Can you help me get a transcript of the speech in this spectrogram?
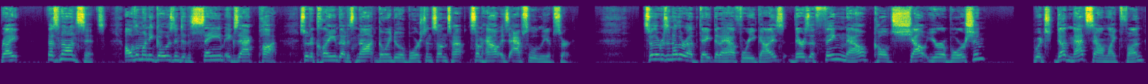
right? That's nonsense. All the money goes into the same exact pot. So to claim that it's not going to abortion somehow, somehow is absolutely absurd. So there was another update that I have for you guys. There's a thing now called Shout Your Abortion, which doesn't that sound like fun?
